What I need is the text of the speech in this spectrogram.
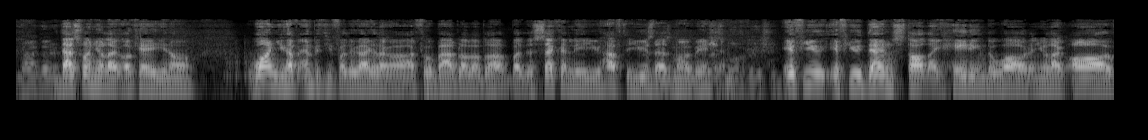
Mad. That's when you're like, okay, you know, one you have empathy for the guy. You're like, oh, I feel bad, blah blah blah. But the secondly, you have to use that as motivation motivation. if you if you then start like hating the world and you're like oh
